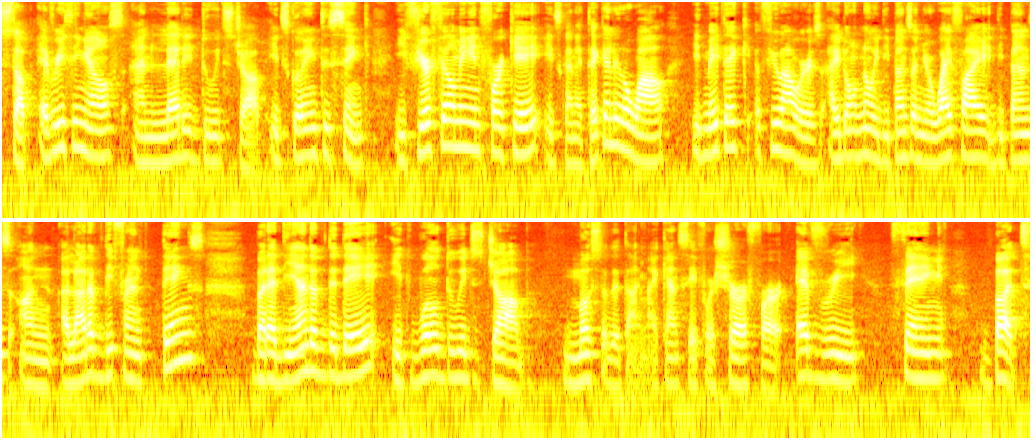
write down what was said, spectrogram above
stop everything else and let it do its job. It's going to sync. If you're filming in 4K, it's going to take a little while. It may take a few hours. I don't know. It depends on your Wi-Fi. It depends on a lot of different things. But at the end of the day, it will do its job most of the time. I can't say for sure for everything, but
